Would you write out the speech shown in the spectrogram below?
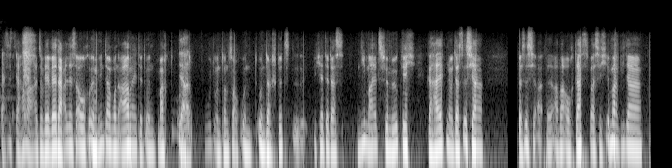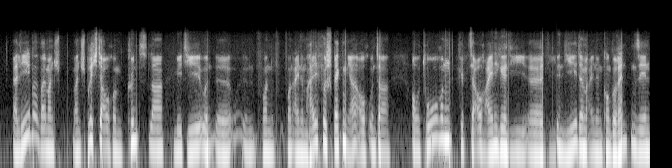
aber ist der Hammer. Also wer, wer da alles auch im Hintergrund arbeitet und macht und ja. tut und uns auch und, unterstützt, ich hätte das niemals für möglich gehalten. Und das ist ja, das ist aber auch das, was ich immer wieder erlebe, weil man, man spricht ja auch im Künstlermetier und äh, von, von einem Haifischbecken, ja, auch unter Autoren gibt es ja auch einige, die, äh, die in jedem einen Konkurrenten sehen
